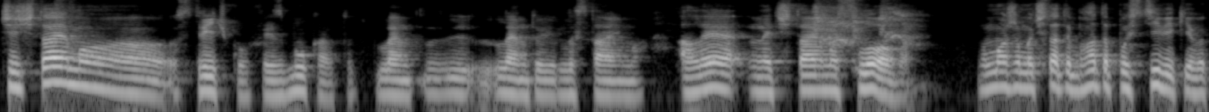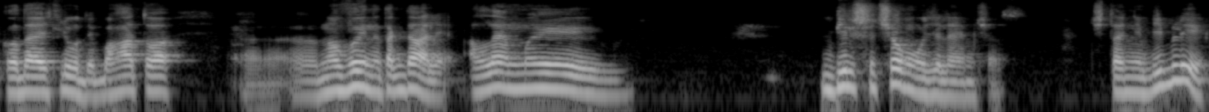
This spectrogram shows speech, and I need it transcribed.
Чи читаємо стрічку Фейсбука, тут ленту листаємо, але не читаємо слово. Ми можемо читати багато постів, які викладають люди, багато новин і так далі. Але ми більше чому уділяємо час? Читанню Біблії?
